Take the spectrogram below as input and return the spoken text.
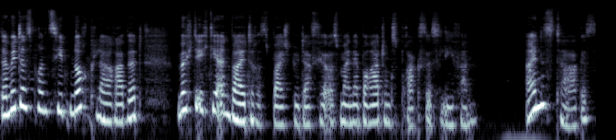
Damit das Prinzip noch klarer wird, möchte ich dir ein weiteres Beispiel dafür aus meiner Beratungspraxis liefern. Eines Tages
